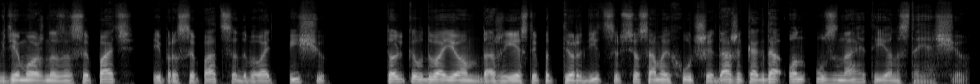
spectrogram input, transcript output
где можно засыпать и просыпаться, добывать пищу, только вдвоем, даже если подтвердится все самое худшее, даже когда он узнает ее настоящую.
